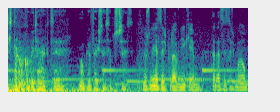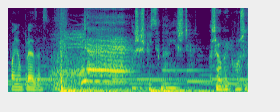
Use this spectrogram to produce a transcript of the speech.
Z taką kobietą jak ty mogę wejść na sam szczyt. Już nie jesteś prawnikiem, teraz jesteś moją panią prezes. Możesz być zupełnie szczery. Chciałbym położyć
